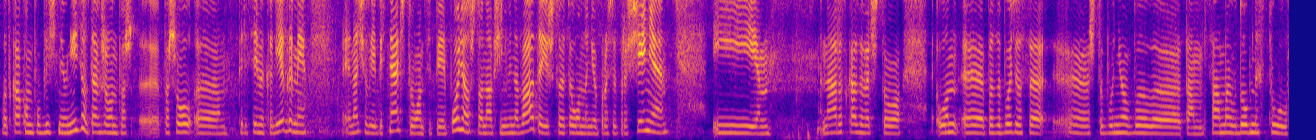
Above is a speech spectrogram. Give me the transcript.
вот как он публично унизил, также он э, пошел э, перед всеми коллегами и начал ей объяснять, что он теперь понял, что она вообще не виновата, и что это он у нее просит прощения. И она рассказывает, что он э, позаботился, э, чтобы у него был э, там самый удобный стул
